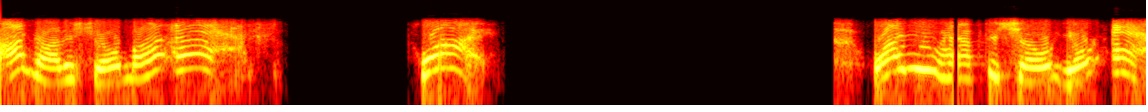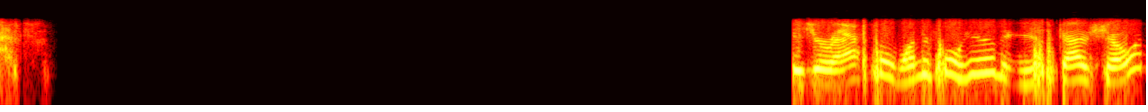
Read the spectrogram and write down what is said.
I got to show my ass. Why? Why do you have to show your ass? Is your ass so wonderful here that you just got to show it?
